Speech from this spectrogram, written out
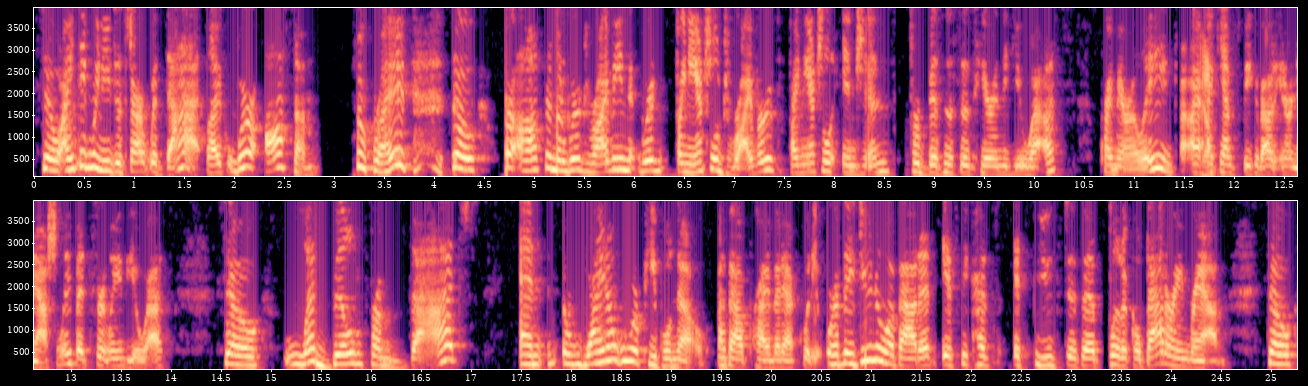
So I think we need to start with that. Like we're awesome, right? So we're awesome and we're driving, we're financial drivers, financial engines for businesses here in the US primarily. I, yep. I can't speak about internationally, but certainly in the US. So let's build from that and why don't more people know about private equity? Or if they do know about it, it's because it's used as a political battering ram. So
